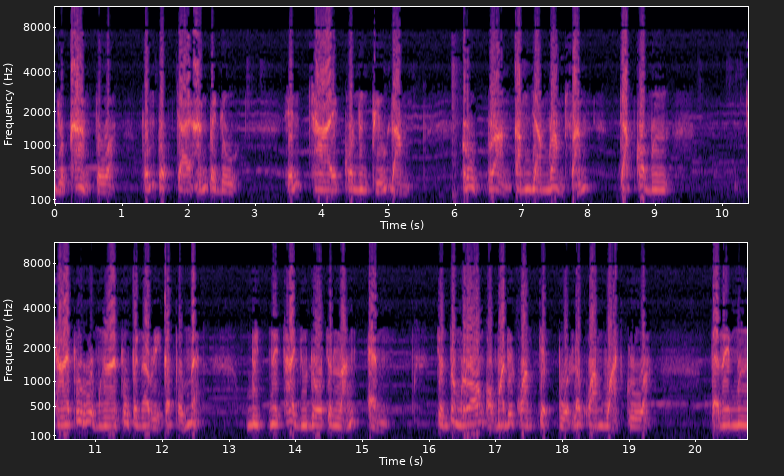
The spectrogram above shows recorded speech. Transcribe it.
อยู่ข้างตัว ผมตกใจหันไปดู เห็นชายคนหนึ่งผิวดำรูปร่างกำยำร่ำสัน จับข้อมือ ชายผู้ร่วมงานผู้เป็นอริกับผมเนะ่ยบิดในท่ายูโดจนหลังแอนจนต้องร้องออกมาด้วยความเจ็บปวดและความหวาดกลัว แต่ในมือ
